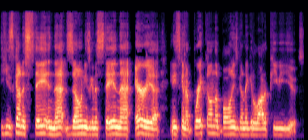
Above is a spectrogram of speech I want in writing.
he's gonna stay in that zone. He's gonna stay in that area, and he's gonna break on the ball, and he's gonna get a lot of PBUs.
